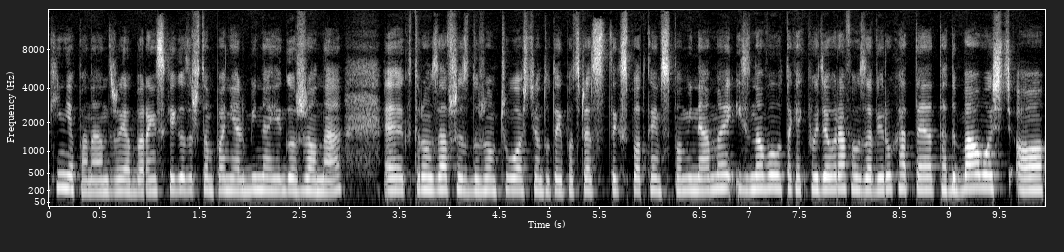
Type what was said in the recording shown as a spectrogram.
kinie pana Andrzeja Barańskiego. Zresztą pani Albina, jego żona, e, którą zawsze z dużą czułością tutaj podczas tych spotkań wspominamy. I znowu, tak jak powiedział Rafał Zawierucha, ta, ta dbałość o,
